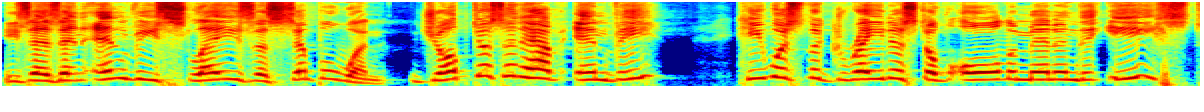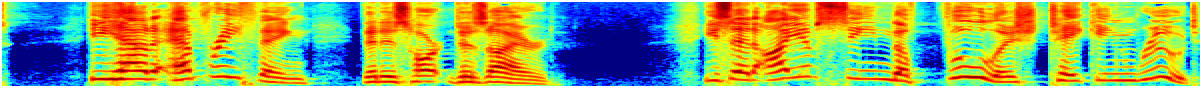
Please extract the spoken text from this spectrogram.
He says, and envy slays a simple one. Job doesn't have envy. He was the greatest of all the men in the East. He had everything that his heart desired. He said, I have seen the foolish taking root,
